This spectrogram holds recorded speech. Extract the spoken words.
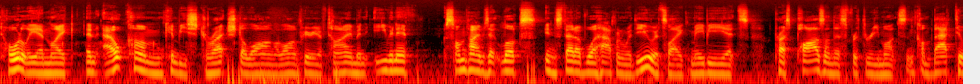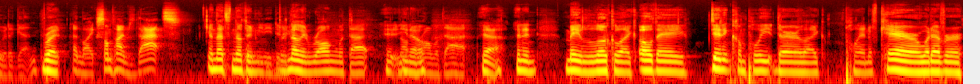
Totally, and like an outcome can be stretched along a long period of time, and even if sometimes it looks instead of what happened with you, it's like maybe it's press pause on this for three months and come back to it again, right? And like sometimes that's and that's nothing. There's do. nothing wrong with that, it, you know. Wrong with that. Yeah, and it may look like oh they didn't complete their like plan of care or whatever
